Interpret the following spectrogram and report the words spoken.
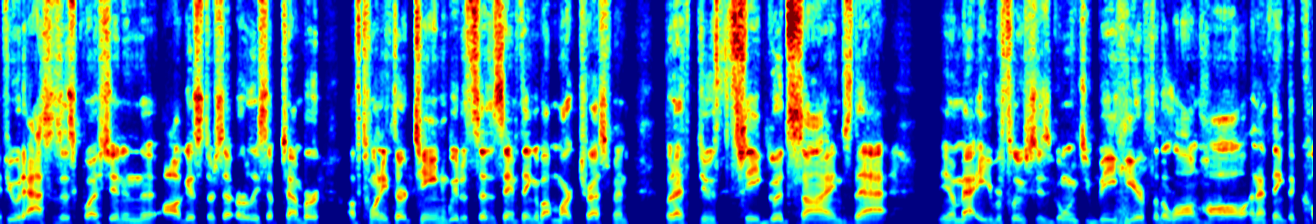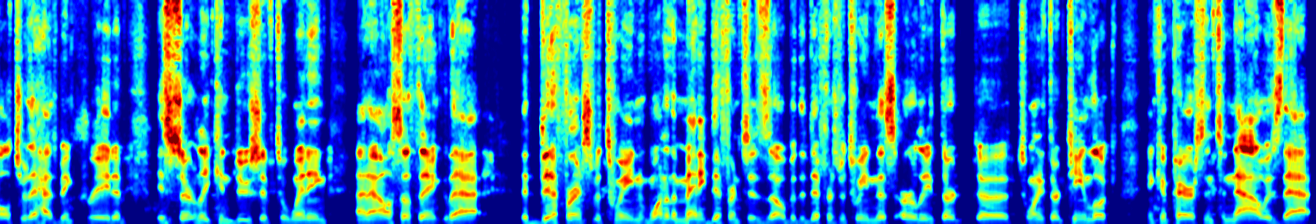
If you would ask us this question in the August or early September of 2013, we'd have said the same thing about Mark Trestman. But I do see good signs that you know Matt Eberflus is going to be here for the long haul, and I think the culture that has been created is certainly conducive to winning. And I also think that the difference between one of the many differences, though, but the difference between this early uh, 2013 look in comparison to now is that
